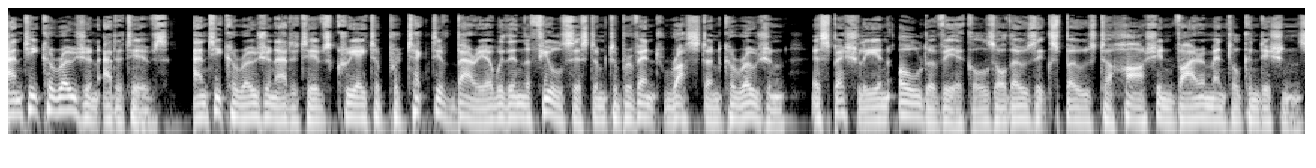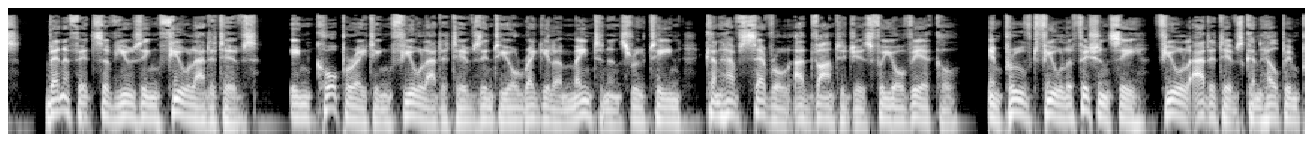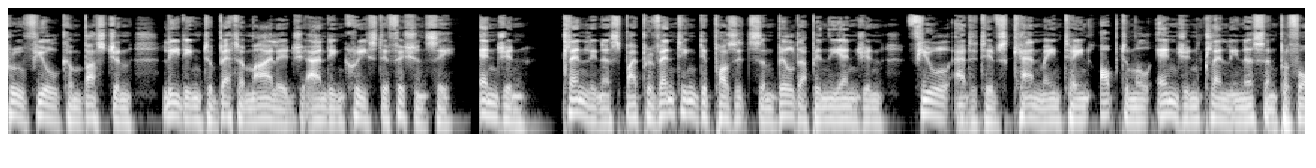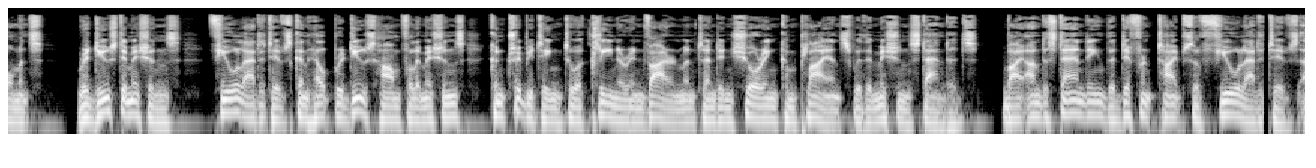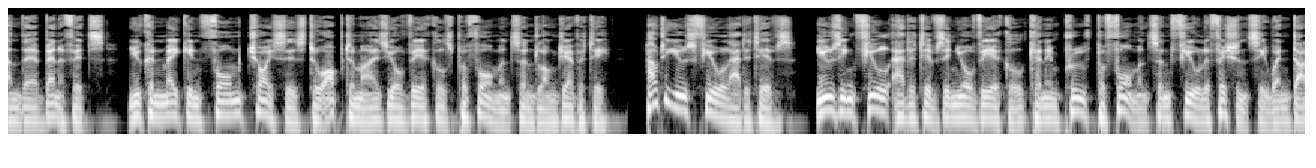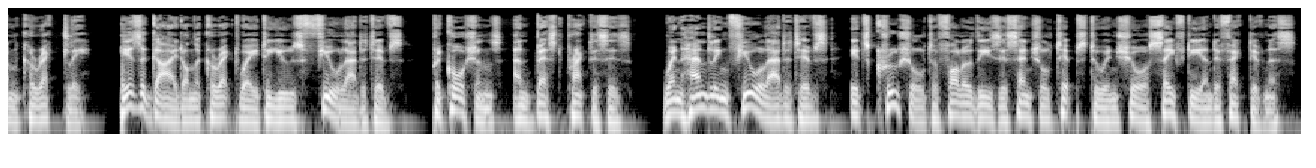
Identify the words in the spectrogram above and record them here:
Anti-corrosion additives. Anti-corrosion additives create a protective barrier within the fuel system to prevent rust and corrosion, especially in older vehicles or those exposed to harsh environmental conditions. Benefits of using fuel additives. Incorporating fuel additives into your regular maintenance routine can have several advantages for your vehicle. Improved fuel efficiency. Fuel additives can help improve fuel combustion, leading to better mileage and increased efficiency. Engine. Cleanliness by preventing deposits and buildup in the engine, fuel additives can maintain optimal engine cleanliness and performance. Reduced emissions. Fuel additives can help reduce harmful emissions, contributing to a cleaner environment and ensuring compliance with emission standards. By understanding the different types of fuel additives and their benefits, you can make informed choices to optimize your vehicle's performance and longevity. How to use fuel additives. Using fuel additives in your vehicle can improve performance and fuel efficiency when done correctly. Here's a guide on the correct way to use fuel additives, precautions and best practices. When handling fuel additives, it's crucial to follow these essential tips to ensure safety and effectiveness.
